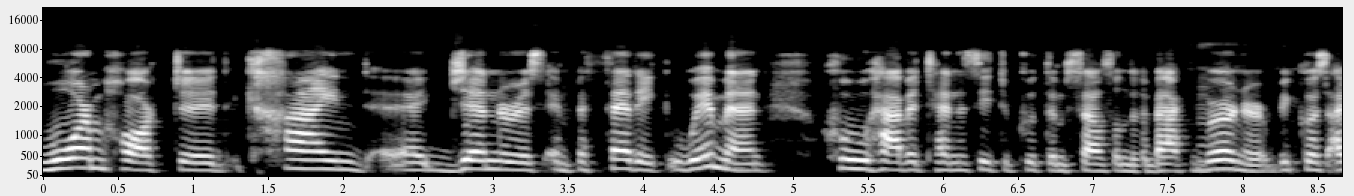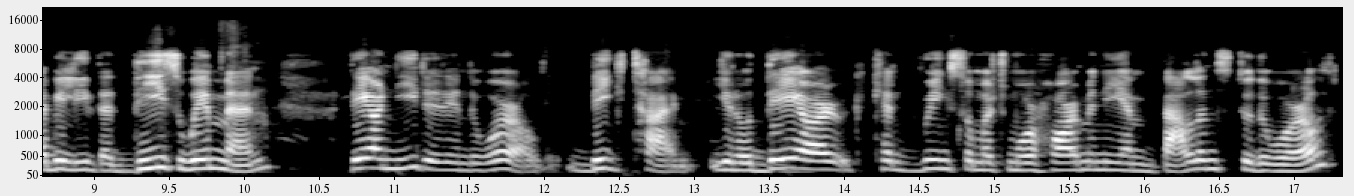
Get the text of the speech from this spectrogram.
warm hearted, kind, uh, generous, empathetic women who have a tendency to put themselves on the back mm. burner because I believe that these women they are needed in the world big time you know they are can bring so much more harmony and balance to the world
